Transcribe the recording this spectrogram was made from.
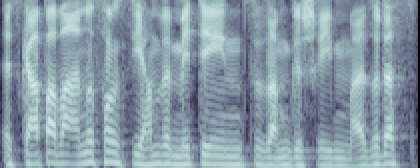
Es gab aber andere Songs, die haben wir mit denen zusammengeschrieben. Also das,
